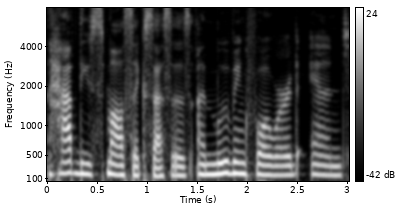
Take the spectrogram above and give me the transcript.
have these small successes. I'm moving forward and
